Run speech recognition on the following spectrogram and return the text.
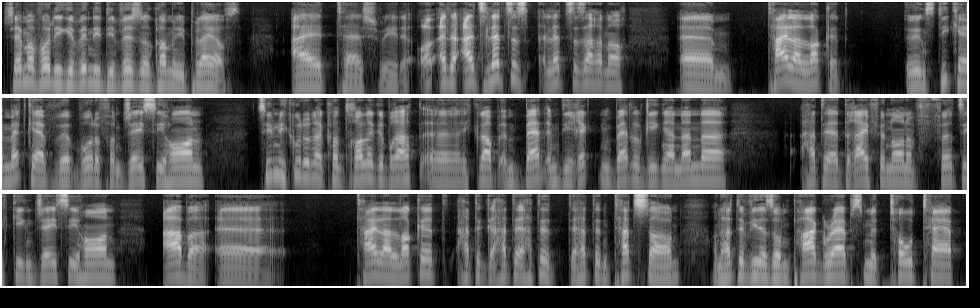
Stell dir mal vor, die gewinnen die Division und kommen in die Playoffs. Alter Schwede. Oh, äh, als letztes, letzte Sache noch, ähm, Tyler Lockett. Übrigens, DK Metcalf wurde von JC Horn ziemlich gut unter Kontrolle gebracht. Äh, ich glaube, im, im direkten Battle gegeneinander hatte er 3 für 49 gegen JC Horn. Aber äh, Tyler Lockett hatte, hatte, hatte, der hatte einen Touchdown und hatte wieder so ein paar Grabs mit Toe Tap.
